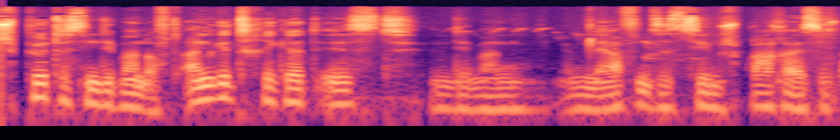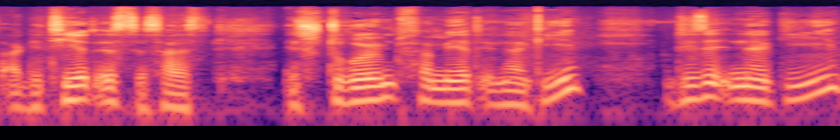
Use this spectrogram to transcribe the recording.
spürt es, indem man oft angetriggert ist, indem man im Nervensystem Sprache heißt es agitiert ist. Das heißt, es strömt vermehrt Energie. Und diese Energie,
